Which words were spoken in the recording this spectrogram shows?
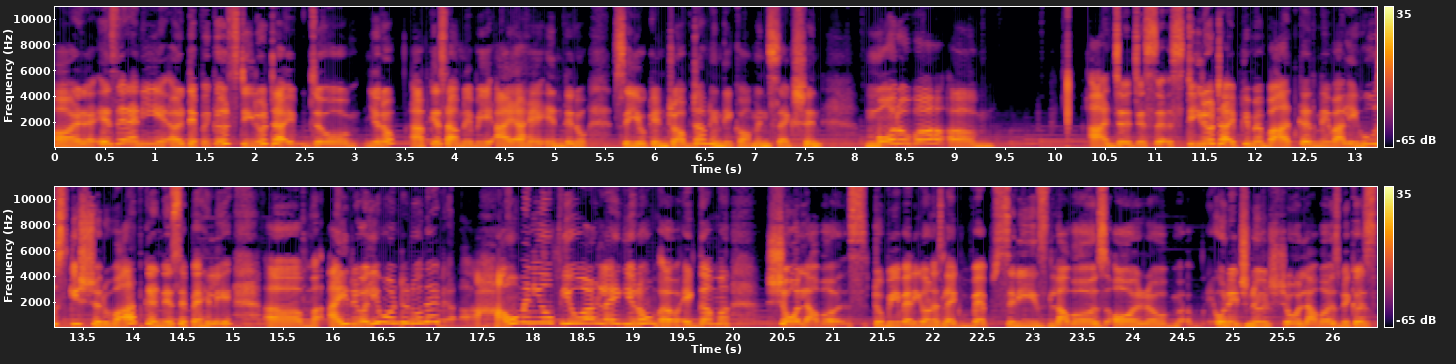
और is there any typical stereotype जो यू you नो know, आपके सामने भी आया है इन दिनों? So you can drop down in the comment section. Moreover, um, आज जिस स्टीरियोटाइप की मैं बात करने वाली हूँ उसकी शुरुआत करने से पहले I really want to know that how many of you are like you know एकदम show lovers to be very honest like web series lovers और original show lovers because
